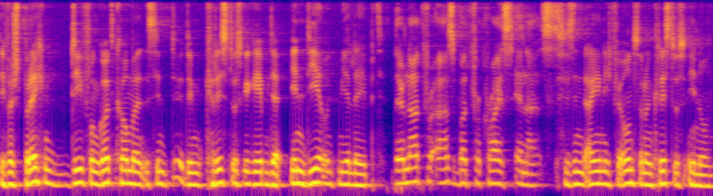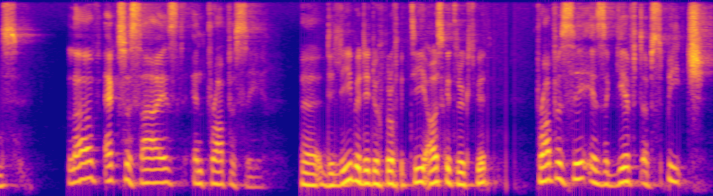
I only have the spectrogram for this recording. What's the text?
Die Versprechen, die von Gott kommen, sind dem Christus gegeben, der in dir und mir lebt. Sie sind eigentlich nicht für uns, sondern Christus in uns. Love exercised in prophecy. Äh, die Liebe, die durch Prophetie ausgedrückt wird, Prophecy is a gift of speech,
